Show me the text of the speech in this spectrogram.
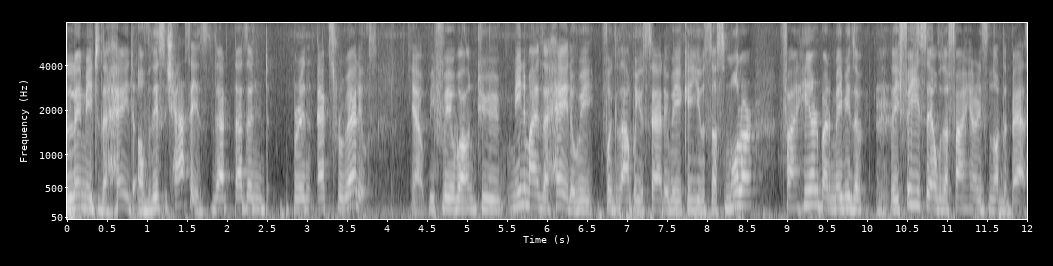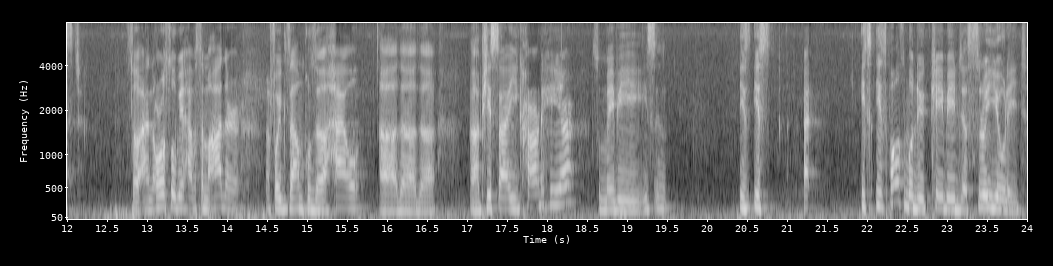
limit the height of this chassis. That doesn't bring extra values. Yeah, if we want to minimize the height, we, for example, you said we can use a smaller fan here, but maybe the, the efficiency of the fan here is not the best. So, and also we have some other, uh, for example, the high, uh, the, the uh, PCIe card here. So maybe it's, it's, it's, uh, it's, it's possible to keep it three unit,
